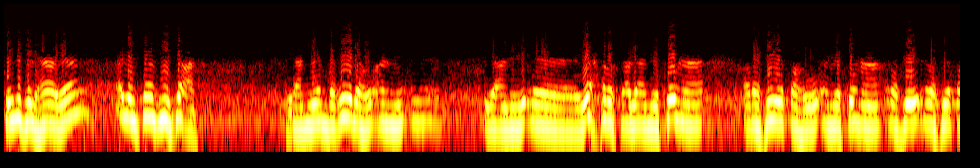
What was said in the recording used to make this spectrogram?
في مثل هذا الإنسان في سعة. يعني ينبغي له أن يعني آه، يحرص على أن يكون رفيقه أن يكون رفيق, رفيق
